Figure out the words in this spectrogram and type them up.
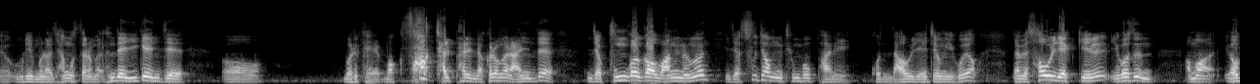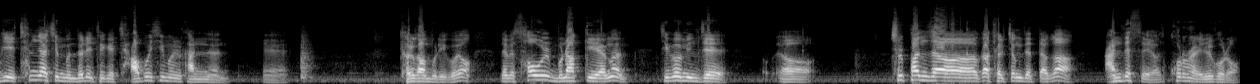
예, 우리 문화재 한국 사람. 근데 이게 이제 어, 뭐 이렇게 막썩잘 팔린다 그런 건 아닌데 이제 궁궐과 왕릉은 이제 수정 증보판이 곧 나올 예정이고요. 그다음에 서울 옛길 이것은 아마 여기 참여하신 분들이 되게 자부심을 갖는 예, 결과물이고요. 그다음에 서울 문학기행은 지금 이제 어, 출판사가 결정됐다가 안 됐어요. 코로나 19로.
